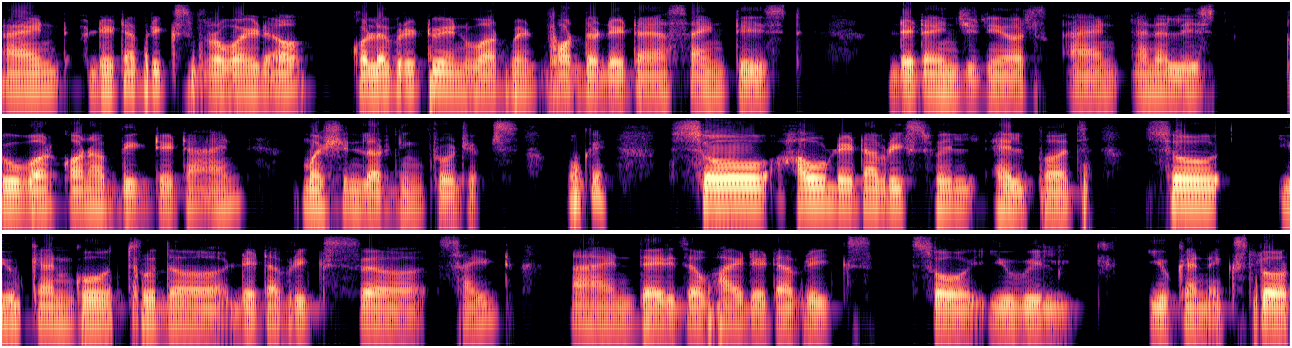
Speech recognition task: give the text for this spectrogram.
And Databricks provide a collaborative environment for the data scientists, data engineers, and analysts to work on a big data and machine learning projects. Okay, so how Databricks will help us? So you can go through the Databricks uh, site, and there is a why Databricks. So you will you can explore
